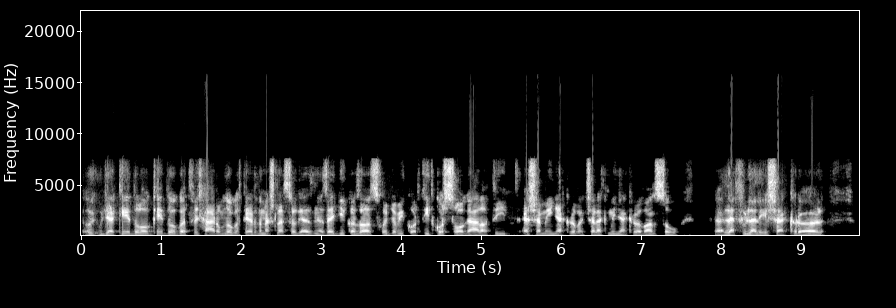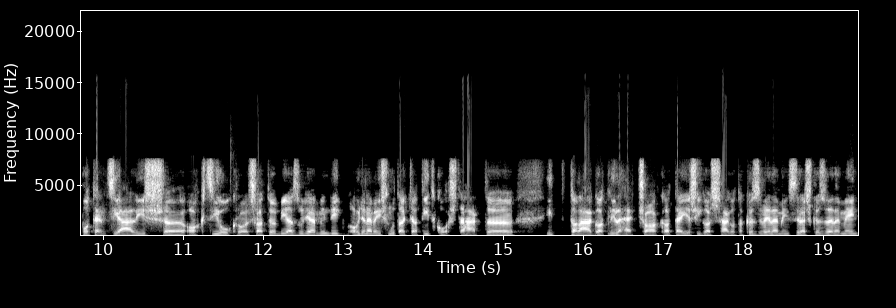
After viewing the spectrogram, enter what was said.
Ugye két, dolog, két dolgot, vagy három dolgot érdemes leszögezni. Az egyik az az, hogy amikor titkos szolgálati eseményekről vagy cselekményekről van szó, lefülelésekről, potenciális akciókról, stb. az ugye mindig, ahogy a neve is mutatja, titkos. Tehát uh, itt találgatni lehet csak a teljes igazságot, a közvélemény, széles közvélemény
